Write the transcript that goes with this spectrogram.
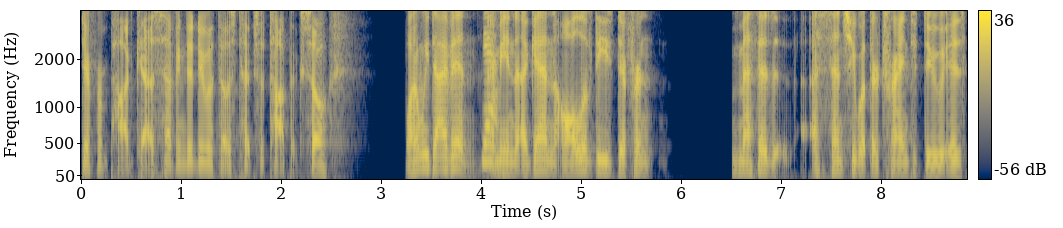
different podcasts having to do with those types of topics. So why don't we dive in? Yeah. I mean, again, all of these different methods, essentially what they're trying to do is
